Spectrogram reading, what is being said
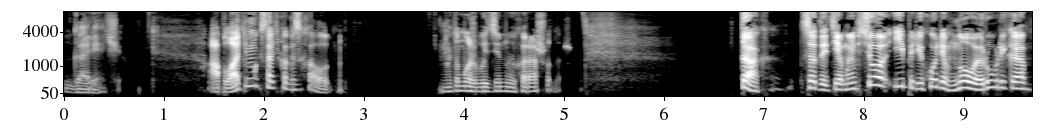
горячая. А платим мы, кстати, как за холодную. Это может быть зимной хорошо даже. Так, с этой темой все, и переходим в новая рубрика.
